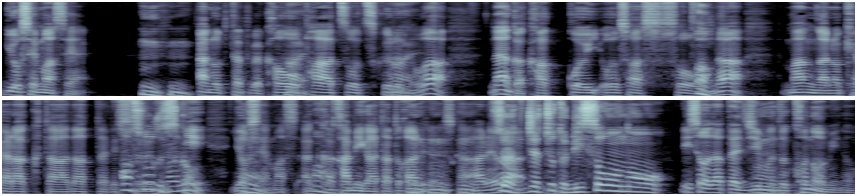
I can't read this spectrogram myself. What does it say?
寄せません、うんうん。あの例えば顔はい。パーツを作るのは、なんかかっこよさそうな漫画のキャラクターだったりするのに寄せます、うん。ああ髪型とかあるじゃないですか、あれはじゃあちょっと理想の。理想だったら自分の好みの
